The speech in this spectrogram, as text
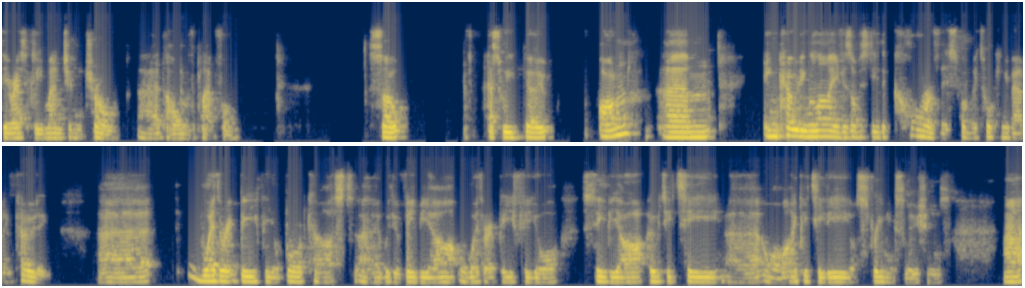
theoretically manage and control uh, the whole of the platform. So as we go on, um, encoding live is obviously the core of this when we're talking about encoding. Uh, whether it be for your broadcast uh, with your VBR or whether it be for your CBR, OTT, uh, or IPTV or streaming solutions. Uh,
